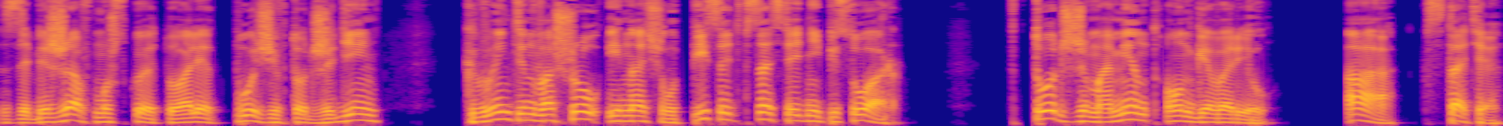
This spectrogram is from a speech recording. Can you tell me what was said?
Забежав в мужской туалет позже в тот же день, Квентин вошел и начал писать в соседний писсуар. В тот же момент он говорил, «А, кстати,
